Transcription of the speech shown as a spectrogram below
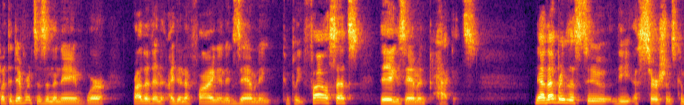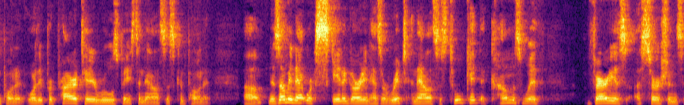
but the difference is in the name where rather than identifying and examining complete file sets, they examine packets. Now that brings us to the assertions component or the proprietary rules-based analysis component. Um, Nozomi Network's SCADA Guardian has a rich analysis toolkit that comes with various assertions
